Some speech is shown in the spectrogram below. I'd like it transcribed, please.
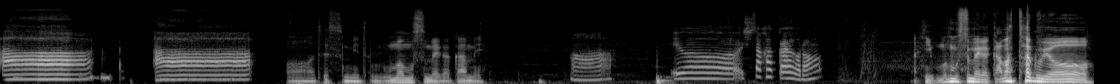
아, 아, 어 됐습니다. 우마무스메가 까매. 아. 이거 시작할까요 그럼? 아니 우마무스메가 까맣다고요.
